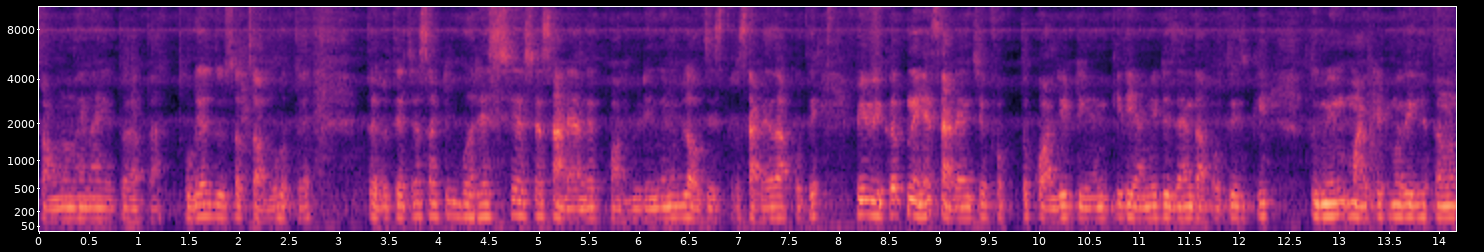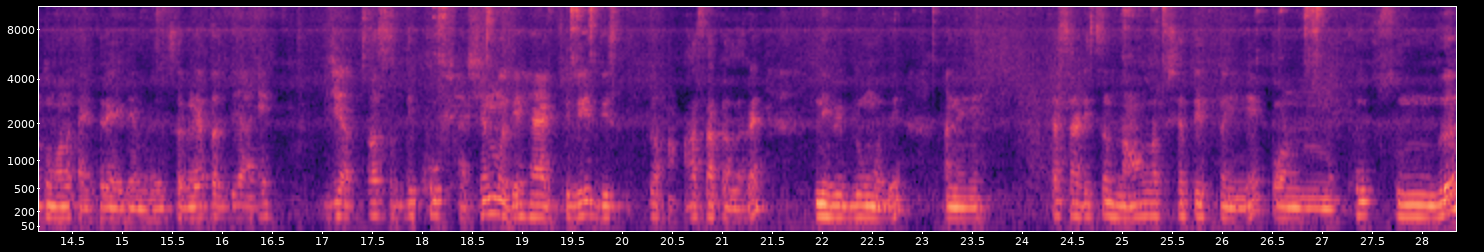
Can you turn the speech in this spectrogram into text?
श्रावण महिना येतो आता. थोड्याच दिवसात चालू होतो आहे तर त्याच्यासाठी बऱ्याचशा अशा साड्या आल्यात. फॉल बिडिंग आणि ब्लाउजेस. तर साड्या दाखवते. मी विकत नाही आहे साड्यांची फक्त क्वालिटी आणि किती आणि डिझाईन दाखवते की तुम्ही मार्केटमध्ये घेताना तुम्हाला काहीतरी आयडिया मिळेल. सगळ्यात आधी आहे जी आत्ता सध्या खूप फॅशनमध्ये ह्या ॲक्च्युली दिसतं. असा कलर आहे. नेव्ही ब्लूमध्ये आणि ह्या साडीचं नाव लक्षात येत नाही आहे पण खूप सुंदर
